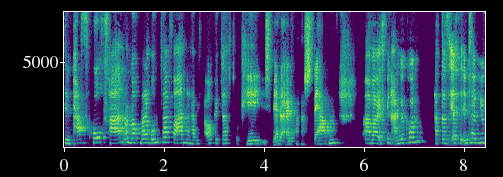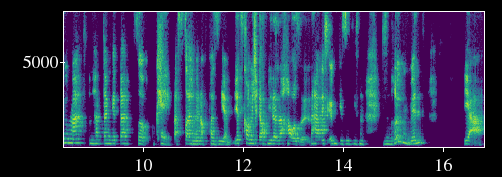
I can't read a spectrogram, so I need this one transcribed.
den Pass hochfahren und nochmal runterfahren. Da habe ich auch gedacht, okay, ich werde einfach sterben. Aber ich bin angekommen, habe das erste Interview gemacht und habe dann gedacht, so, okay, was soll mir noch passieren? Jetzt komme ich auch wieder nach Hause. Dann hatte ich irgendwie so diesen, diesen Rückenwind. Ja,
